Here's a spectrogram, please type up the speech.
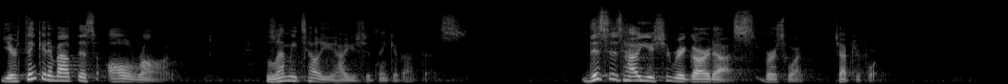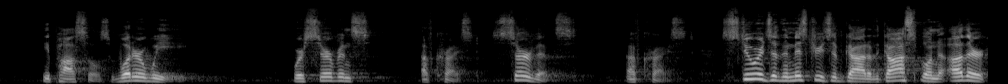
You're thinking about this all wrong. Let me tell you how you should think about this. This is how you should regard us. Verse 1, chapter 4. The apostles, what are we? We're servants of Christ. Servants of Christ. Stewards of the mysteries of God, of the gospel, and other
